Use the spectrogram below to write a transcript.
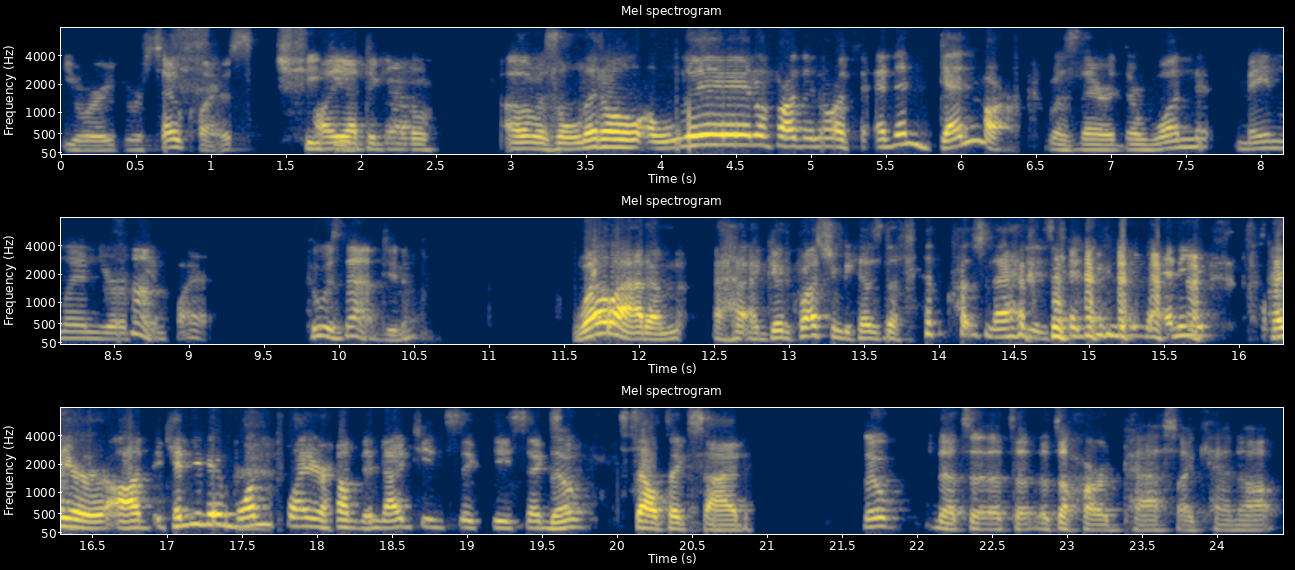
You were you were so close. Cheeky. All you had to go. Oh, it was a little a little farther north, and then Denmark was their their one mainland European player. Who was that? Do you know? Well, Adam, uh, good question because the fifth question I have is: Can you name any player on? Can you name one player on the 1966 Nope. Celtic side? Nope. That's a that's a that's a hard pass. I cannot.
